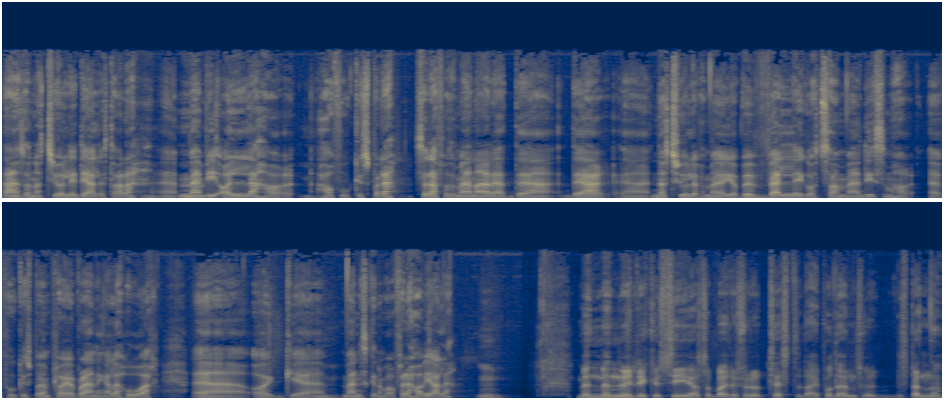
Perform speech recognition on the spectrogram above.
Det er en sånn naturlig del ut av det. Eh, men vi alle har, har, fokus på det. Så derfor så mener jeg at det, det er eh, naturlig for meg å jobbe veldig godt sammen med de som har eh, fokus på employer branding eller HR, eh, og menneskene våre. For det har vi alle. Mm. Men, men vil du ikke si, altså bare for å teste deg på den, for det er spennende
